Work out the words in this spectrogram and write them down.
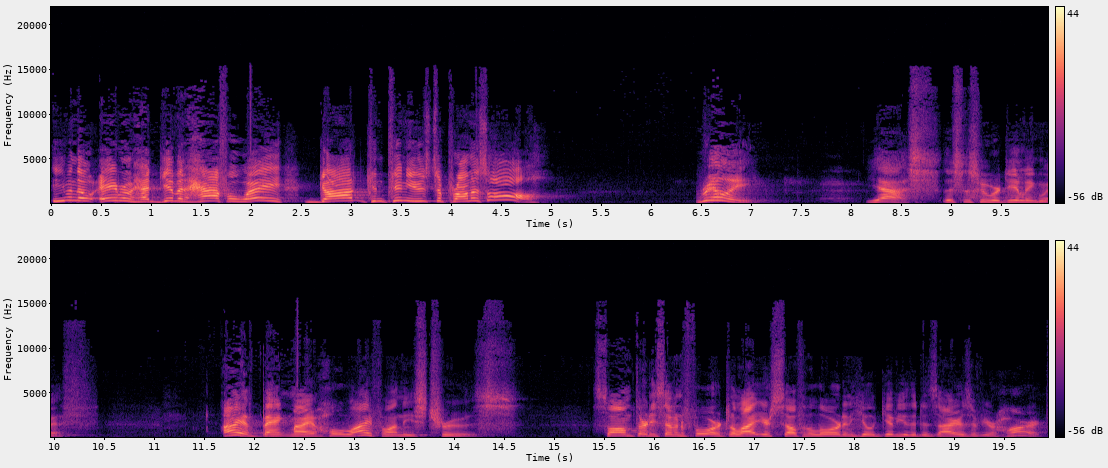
Even though Abram had given half away, God continues to promise all. Really? Yes, this is who we're dealing with. I have banked my whole life on these truths. Psalm 37 4 Delight yourself in the Lord, and he'll give you the desires of your heart.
